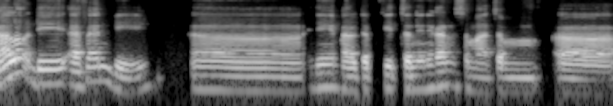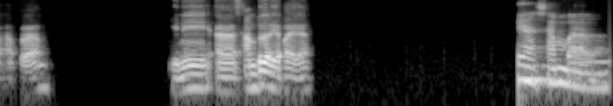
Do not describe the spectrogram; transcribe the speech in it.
kalau di FNB eh, ini Maldep Kitchen ini kan semacam eh, apa? Ini eh, sambal ya Pak ya, Ya sambal.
